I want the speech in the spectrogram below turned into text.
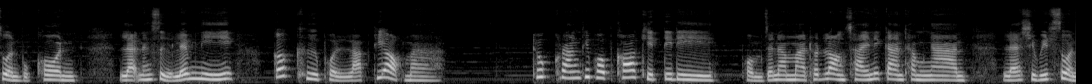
ส่วนบุคคล และหนังสือเล่มนี้ก็คือผลลัพธ์ที่ออกมา ทุกครั้งที่พบข้อคิดดีๆ ผมจะนำมาทดลองใช้ในการทำงาน และชีวิตส่วน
